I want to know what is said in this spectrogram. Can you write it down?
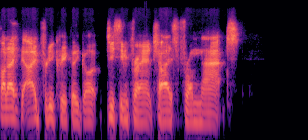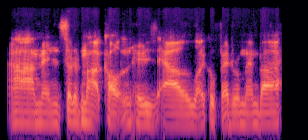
but I I pretty quickly got disenfranchised from that, um, and sort of Mark Coulton, who's our local federal member,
